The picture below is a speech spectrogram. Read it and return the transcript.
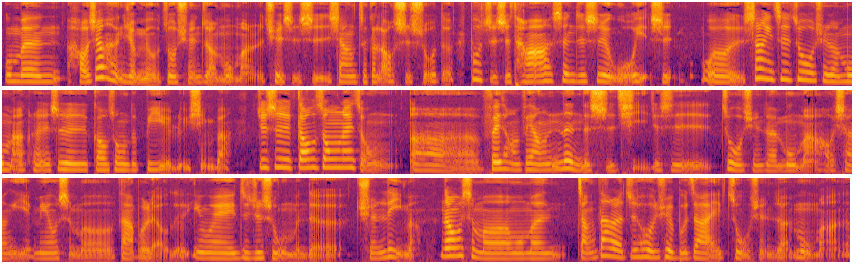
我们好像很久没有做旋转木马了，确实是像这个老师说的，不只是他，甚至是我也是。我上一次做旋转木马可能是高中的毕业旅行吧。就是高中那种呃非常非常嫩的时期，就是坐旋转木马好像也没有什么大不了的，因为这就是我们的权利嘛。那为什么我们长大了之后却不再坐旋转木马呢？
